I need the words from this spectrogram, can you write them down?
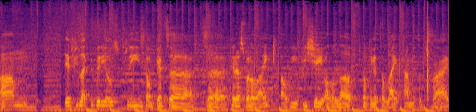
Um, if you like the videos, please don't forget to, to hit us with a like. Uh, we appreciate all the love. Don't forget to like, comment, subscribe.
